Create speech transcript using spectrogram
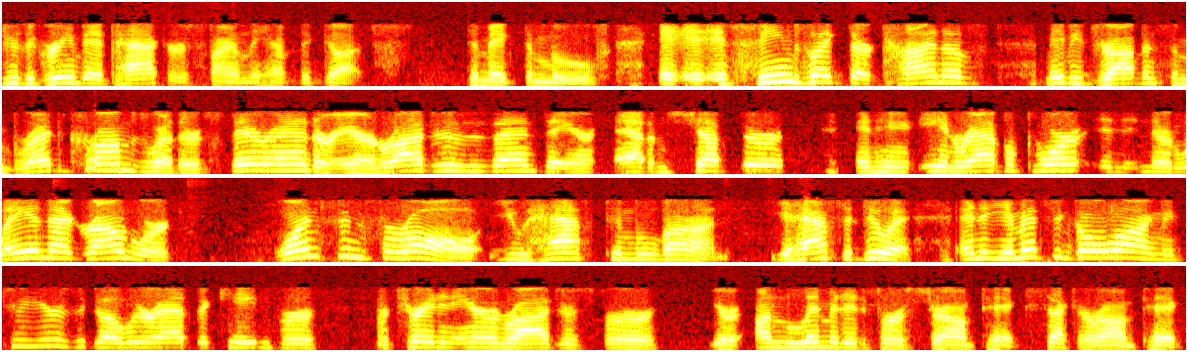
do the Green Bay Packers finally have the guts to make the move? It, it, it seems like they're kind of maybe dropping some breadcrumbs, whether it's their end or Aaron Rodgers' end, Aaron, Adam Schefter and Ian Rapoport, and they're laying that groundwork. Once and for all, you have to move on. You have to do it. And you mentioned Go Long. I mean, two years ago, we were advocating for, for trading Aaron Rodgers for your unlimited first round picks, second round picks,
